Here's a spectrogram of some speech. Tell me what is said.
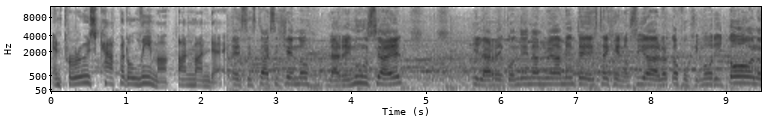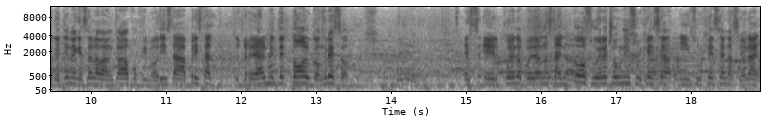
in Peru's capital, Lima, on Monday. Se está exigiendo la renuncia a él y la recondena nuevamente de este genocida de Alberto Fujimori, todo lo que tiene que ser la bancada fujimorista, presta realmente todo el Congreso. Es, el pueblo peruano está en todo su derecho a una insurgencia, insurgencia nacional.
